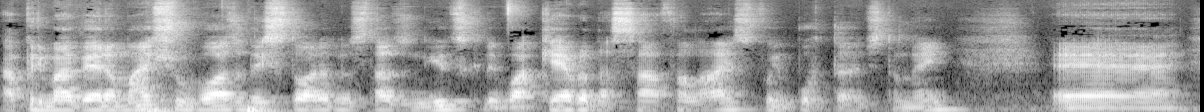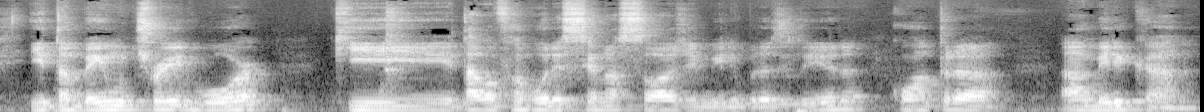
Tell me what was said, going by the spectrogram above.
a primavera mais chuvosa da história nos Estados Unidos, que levou à quebra da safra lá, isso foi importante também. É, e também um trade war que estava favorecendo a soja e milho brasileira contra a americana.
